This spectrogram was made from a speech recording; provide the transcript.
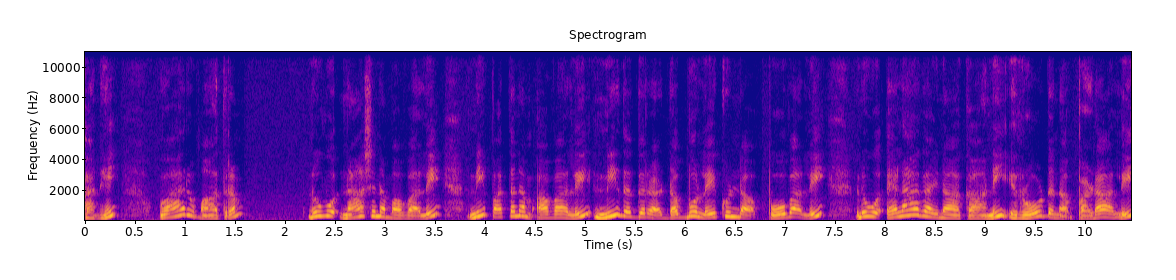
కానీ వారు మాత్రం నువ్వు నాశనం అవ్వాలి నీ పతనం అవ్వాలి నీ దగ్గర డబ్బు లేకుండా పోవాలి నువ్వు ఎలాగైనా కానీ రోడ్డున పడాలి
